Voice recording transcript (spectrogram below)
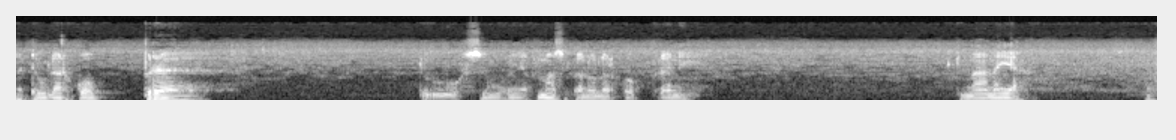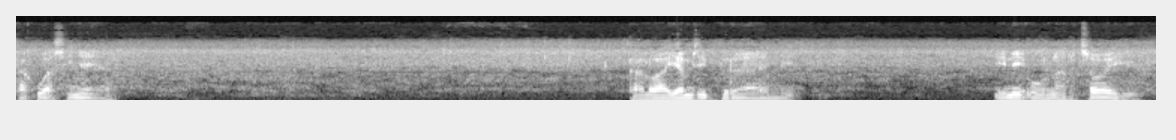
ada ular kobra. Tuh sumurnya kemasukan ular kobra nih. Gimana ya evakuasinya ya? Kalau ayam sih berani. Ini ular coy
